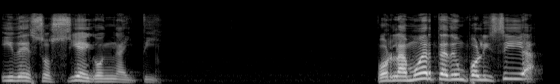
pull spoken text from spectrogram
y de sosiego en Haití. Por la muerte de un policía,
